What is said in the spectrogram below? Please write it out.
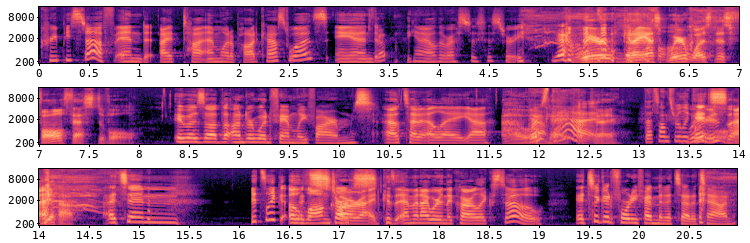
creepy stuff. And I taught M what a podcast was, and Yep. you know the rest is history. Yeah. Where can I ask where was this fall festival? It was uh, the Underwood Family Farms. Outside of LA, yeah, Oh, Where's okay, that? okay. That sounds really Where cool. is that? Yeah. It's in. it's like a It long car ride because Em and I were in the car like so. It's a good forty-five minutes out of town,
